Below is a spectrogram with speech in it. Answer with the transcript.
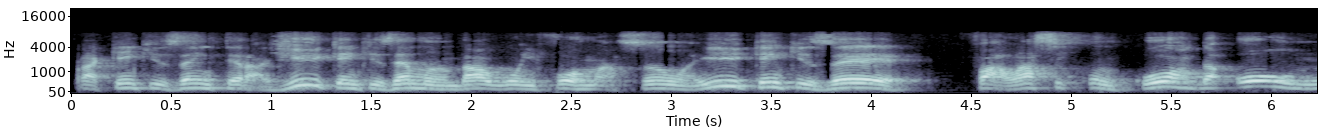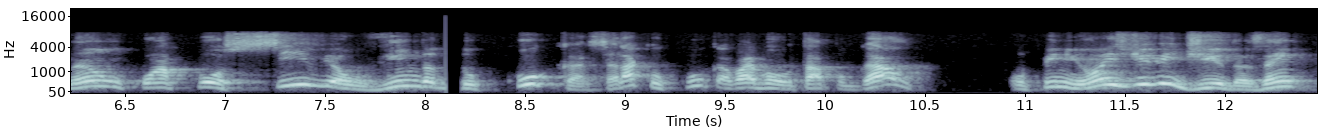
Para quem quiser interagir, quem quiser mandar alguma informação aí, quem quiser falar se concorda ou não com a possível vinda do Cuca. Será que o Cuca vai voltar para o Galo? Opiniões divididas, hein?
